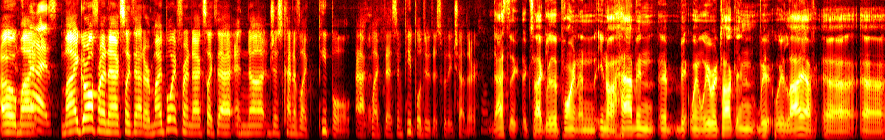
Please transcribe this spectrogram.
oh my Guys. my girlfriend acts like that, or my boyfriend acts like that, and not just kind of like people act like this and people do this with each other. That's exactly the point. And you know, having uh, when we were talking with, with Laia, uh, uh,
